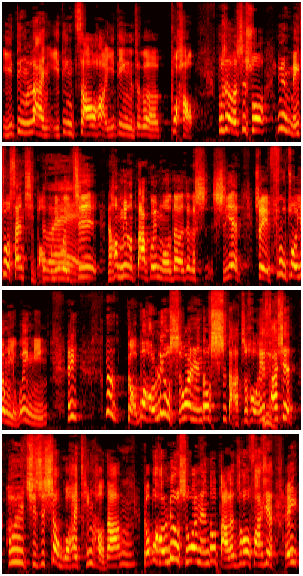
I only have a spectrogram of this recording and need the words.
一定烂、一定糟哈、一定这个不好，不是，而是说因为没做三期保护力未知，然后没有大规模的这个实实验，所以副作用也未明。哎。那搞不好六十万人都施打之后，哎，发现，哎，其实效果还挺好的啊。搞不好六十万人都打了之后，发现，哎，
